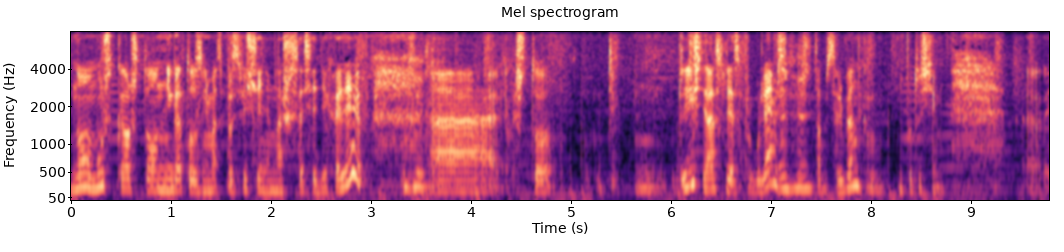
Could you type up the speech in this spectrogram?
Но муж сказал, что он не готов заниматься просвещением наших соседей и хозяев, mm-hmm. что лишний раз в лес прогуляемся, mm-hmm. там с ребенком потусим. Э,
